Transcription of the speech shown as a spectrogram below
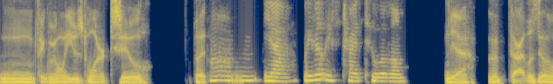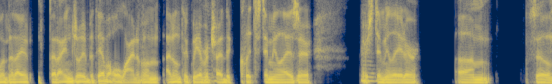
mm, think we've only used one or two, but Um, yeah, we've at least tried two of them. Yeah, that was the only one that I that I enjoyed. But they have a whole line of them. I don't think we ever Mhm. tried the clit stimulator or Mm. stimulator. Um, so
